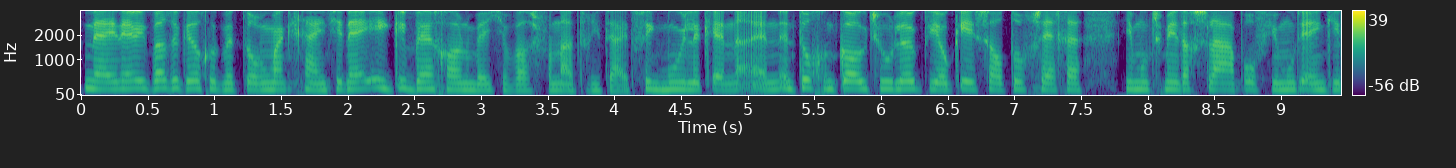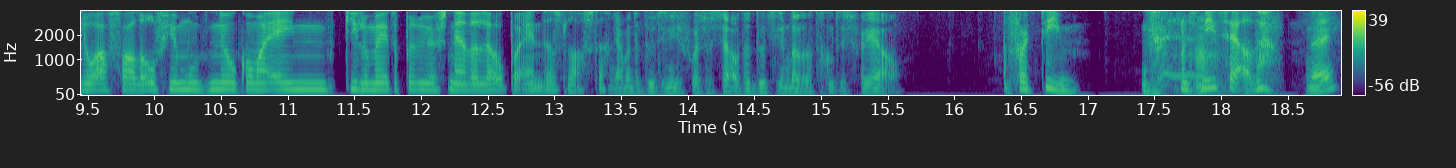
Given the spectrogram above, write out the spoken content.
Nee, nee, ik was ook heel goed met Tom. Ik maak een geintje. Nee, ik, ik ben gewoon een beetje was van autoriteit. Vind ik moeilijk. En, en, en toch een coach, hoe leuk die ook is, zal toch zeggen... je moet middag slapen of je moet 1 kilo afvallen... of je moet 0,1 kilometer per uur sneller lopen. En dat is lastig. Ja, maar dat doet hij niet voor zichzelf. Dat doet hij omdat het goed is voor jou. Voor het team. Het is niet zelden. Nee?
